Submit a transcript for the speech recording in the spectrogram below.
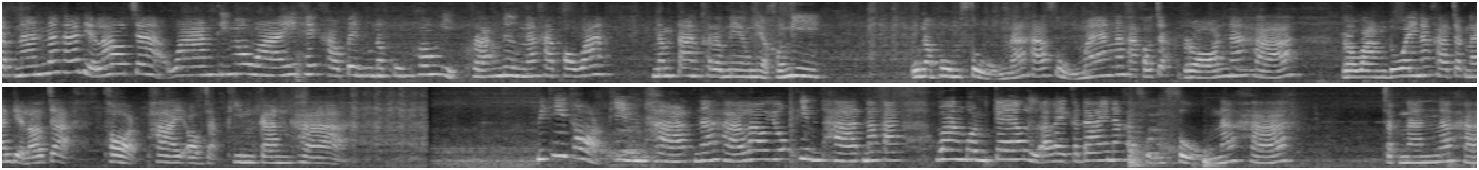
จากนั้นนะคะเดี๋ยวเราจะวางทิ้งเอาไว้ให้เขาเป็นอุณหภูมิห้องอีกครั้งหนึ่งนะคะ เพราะว่าน้ำตาลคาราเมลเนี่ยเขามี อุณหภูมิสูงนะคะ สูงมากนะคะ เขาจะร้อนนะคะ ระวังด้วยนะคะ จากนั้นเดี๋ยวเราจะถอดพายออกจากพิมพ์กันค่ะ วิธีถอดพิมพ์ทาร์ตนะคะ เรายกพิมพ์ทาร์ตนะคะ วางบนแก้วหรืออะไรก็ได้นะคะ สูงสูงนะคะ จากนั้นนะคะ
